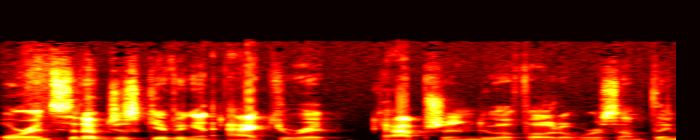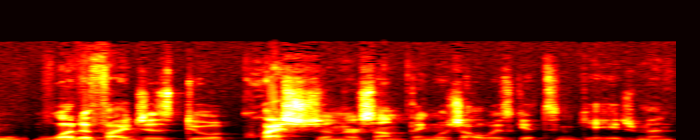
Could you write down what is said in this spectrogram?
Or instead of just giving an accurate caption to a photo or something, what if I just do a question or something which always gets engagement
